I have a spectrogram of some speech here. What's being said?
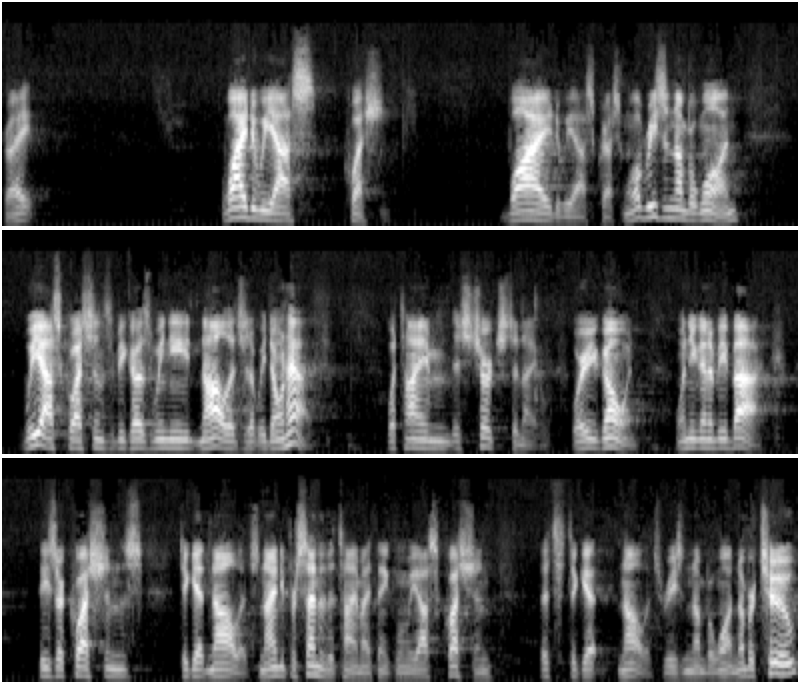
right? Why do we ask questions? Why do we ask questions? Well, reason number one, we ask questions because we need knowledge that we don't have. What time is church tonight? Where are you going? When are you going to be back? These are questions to get knowledge. 90% of the time, I think, when we ask a question, it's to get knowledge. Reason number one. Number two,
